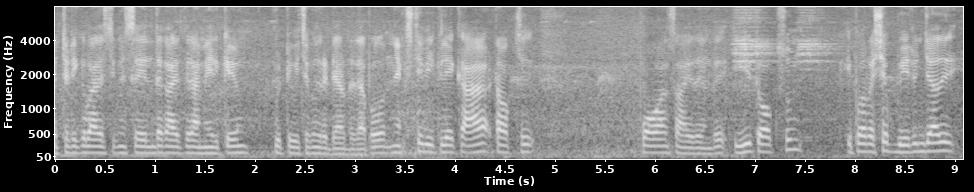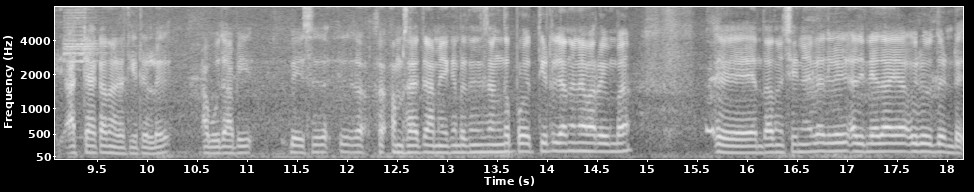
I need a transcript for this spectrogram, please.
ഒറ്റയടിക്ക് ബാലിസ്റ്റിക് മിസൈലിന്റെ കാര്യത്തിൽ അമേരിക്കയും വിട്ടുവീഴ്ചക്കും റെഡി ആവുന്നില്ല അപ്പോൾ നെക്സ്റ്റ് വീക്കിലേക്ക് ആ ടോക്സ് പോകാൻ സാധ്യതയുണ്ട്. ഈ ടോക്സും ഇപ്പോൾ റഷ്യ വിരുഞ്ചാതി അറ്റാക്കാണ് നടത്തിയിട്ടുള്ളത്. അബുദാബി ബേസ് സംസാരത്തിൽ അമേരിക്കൻ പ്രതിനിധി സംഘം ഇപ്പോൾ എത്തിയിട്ടില്ല എന്ന് തന്നെ പറയുമ്പോൾ എന്താണെന്ന് വെച്ച് കഴിഞ്ഞാൽ അതിൽ അതിന്റേതായ ഒരു ഇതുണ്ട്.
